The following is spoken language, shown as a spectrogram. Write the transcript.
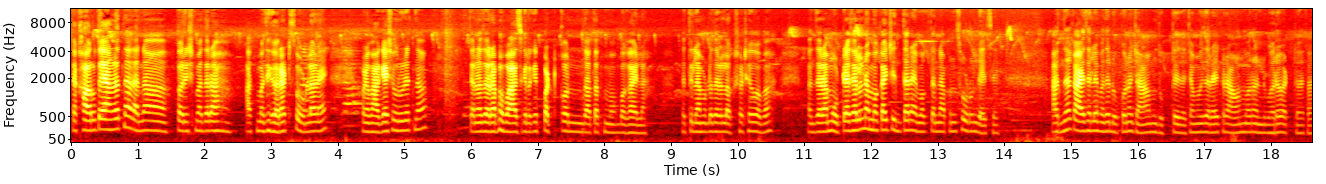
त्या खारू तर आणत ना त्यांना करिश्मा जरा आतमध्ये घरात सोडला नाही. पण भाग्या शोरूर ना त्यांना जरा पण वाज गेला की पटकन जातात मग बघायला. तर तिला म्हटलं जरा लक्ष ठेव बाबा. पण जरा मोठ्या झालं ना मग काही चिंता नाही मग त्यांना आपण सोडून द्यायचं आहे आज ना काय झालं आहे? माझ्या लोकांना जाम दुखते त्याच्यामुळे जरा एक राऊंड मारून बरं वाटतं आता.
